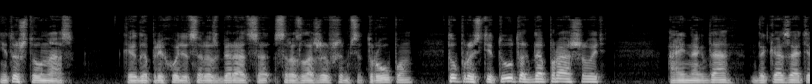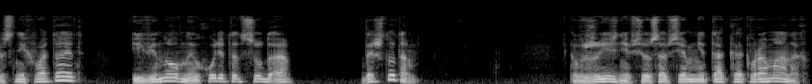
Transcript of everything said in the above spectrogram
не то что у нас, когда приходится разбираться с разложившимся трупом, то проституток допрашивать, а иногда доказательств не хватает, и виновные уходят от суда. Да что там? В жизни все совсем не так, как в романах.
